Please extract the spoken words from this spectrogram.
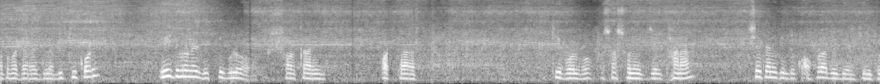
অথবা যারা এগুলো বিক্রি করে, এই ধরনের ব্যক্তিগুলো সরকারি অর্থাৎ কী বলব, প্রশাসনিক যে থানা, সেখানে কিন্তু অপরাধীদের কিন্তু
